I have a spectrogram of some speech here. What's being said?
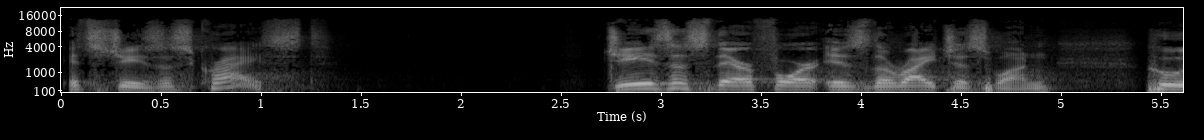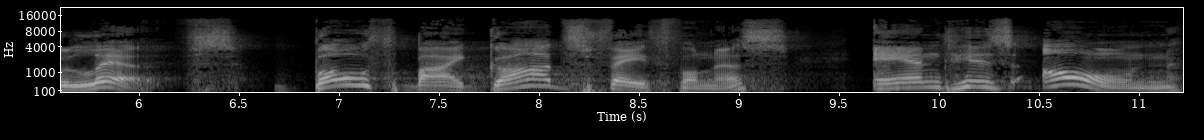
It's Jesus Christ. Jesus, therefore, is the righteous one who lives both by God's faithfulness and his own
